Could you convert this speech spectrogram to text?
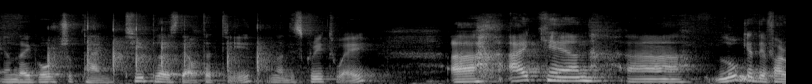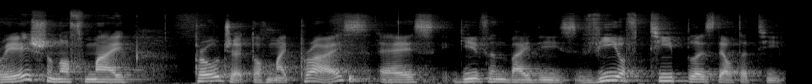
and I go to time t plus delta t in a discrete way, uh, I can uh, look at the variation of my project, of my price, as given by this v of t plus delta t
